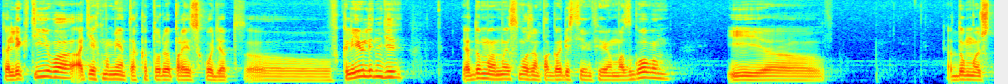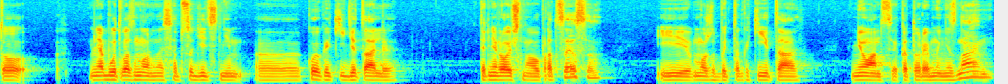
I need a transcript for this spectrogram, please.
коллектива, о тех моментах, которые происходят э, в Кливленде, я думаю, мы сможем поговорить с Тимофеем Мозговым. И э, я думаю, что у меня будет возможность обсудить с ним э, кое-какие детали тренировочного процесса и, может быть, там какие-то нюансы, которые мы не знаем,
